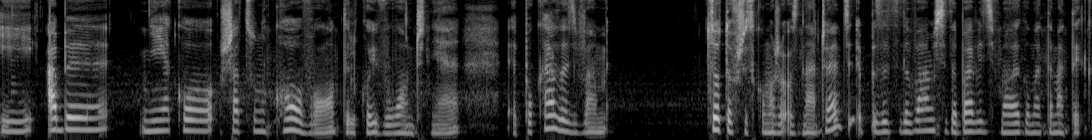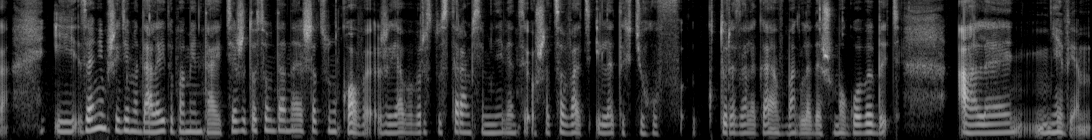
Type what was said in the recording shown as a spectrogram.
I aby niejako szacunkowo tylko i wyłącznie pokazać Wam, co to wszystko może oznaczać, zdecydowałam się zabawić w małego matematyka. I zanim przejdziemy dalej, to pamiętajcie, że to są dane szacunkowe, że ja po prostu staram się mniej więcej oszacować, ile tych ciuchów, które zalegają w Bangladeszu, mogłoby być. Ale nie wiem,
